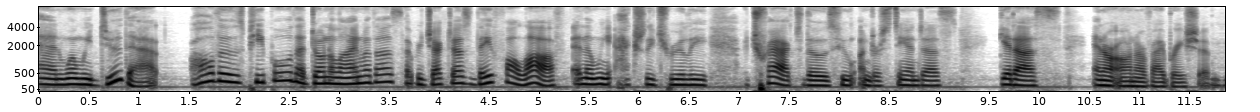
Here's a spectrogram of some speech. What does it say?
and when we do that, all those people that don't align with us, that reject us, they fall off. And then we actually truly attract those who understand us, get us, and are on our vibration.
